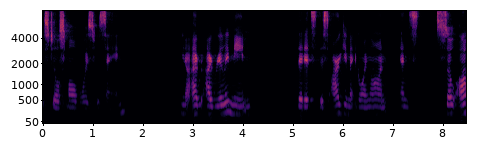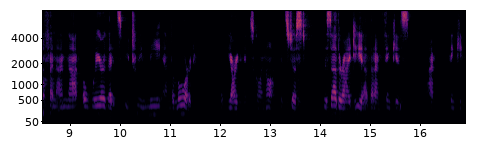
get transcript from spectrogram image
the still small voice was saying, you know, I, I really mean that it's this argument going on, and so often I'm not aware that it's between me and the Lord the argument is going on. It's just this other idea that I'm think is I'm thinking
